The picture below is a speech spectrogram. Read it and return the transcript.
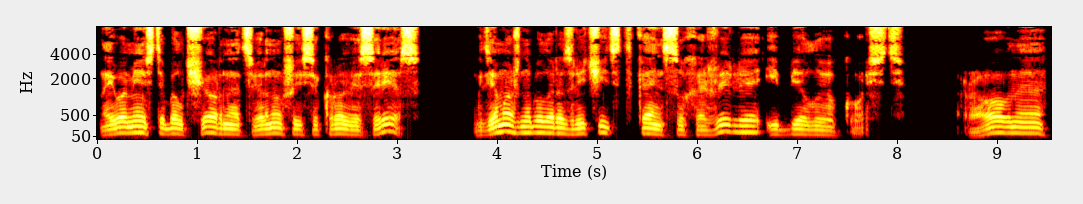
На его месте был черный от свернувшейся крови срез, где можно было различить ткань сухожилия и белую кость. Ровная,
